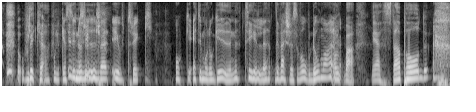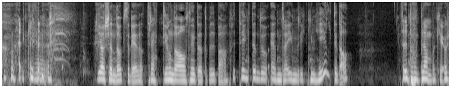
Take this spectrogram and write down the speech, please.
Olika olika uttryck. synonymer, uttryck och etymologin till diverse svordomar. Folk bara, nästa podd. Verkligen. Jag kände också det, 30 avsnittet. Vi bara, vi tänkte ändå ändra inriktning helt idag. Fy bubblan var kul.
